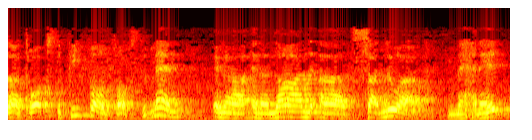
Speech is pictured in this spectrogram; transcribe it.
uh, talks to people, talks to men in a, in a non uh, sanua manner,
